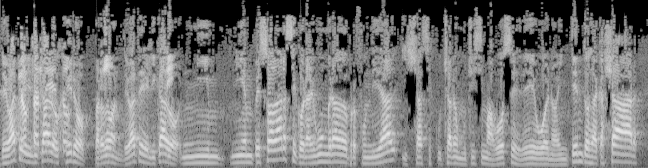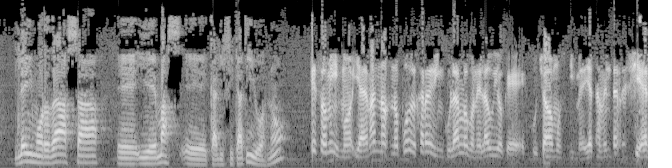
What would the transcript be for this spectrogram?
Debate delicado, Jero, perdón, debate delicado. Ni, ni empezó a darse con algún grado de profundidad y ya se escucharon muchísimas voces de, bueno, intentos de acallar, ley mordaza eh, y demás eh, calificativos, ¿no? Eso mismo, y además no, no puedo dejar de vincularlo con el audio que escuchábamos inmediatamente recién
